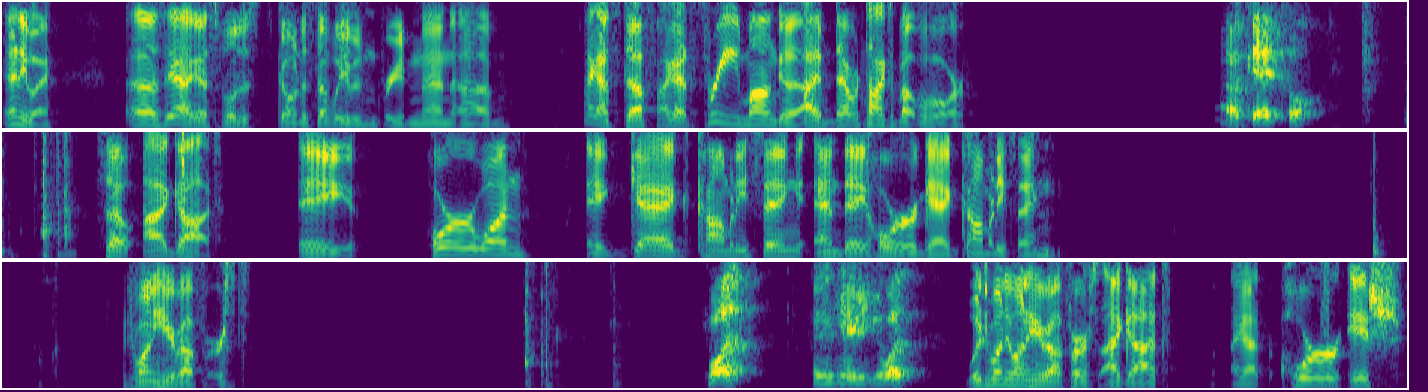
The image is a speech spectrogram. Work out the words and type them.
anyway, uh, so yeah, I guess we'll just go into stuff we've been reading. Then uh, I got stuff. I got three manga I've never talked about before. Okay, cool. So I got a horror one, a gag comedy thing, and a horror gag comedy thing. Which one you want to hear about first? What? I didn't hear you. What? Which one do you want to hear about first? I got I got horror ish,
